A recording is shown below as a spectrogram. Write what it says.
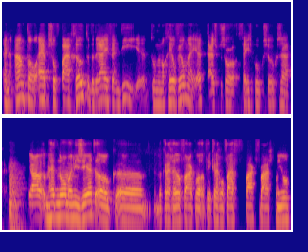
een aantal apps of een paar grote bedrijven en die uh, doen er nog heel veel mee. Hè? Thuisbezorgd, Facebook, zulke zaken. Ja, het normaliseert ook. Uh, we krijgen heel vaak wel, ik krijg wel vaak, vaak vragen van joh,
